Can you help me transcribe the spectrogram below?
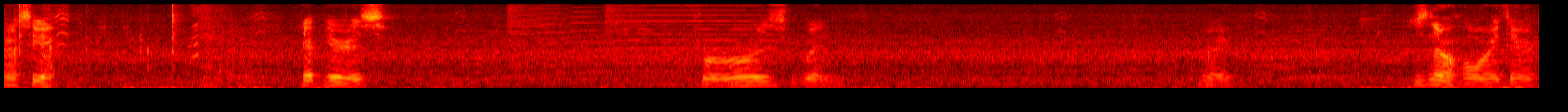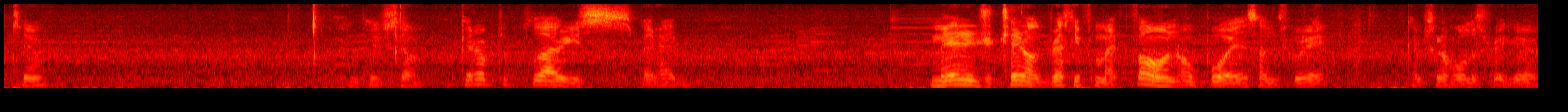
I see it. Yep, here it is. Farore's Wind. Right. Isn't there a hole right there too? I believe so. Get up to ladder, you bedhead. Manage your channel directly from my phone. Oh boy, that sounds great. I'm just gonna hold this right here.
